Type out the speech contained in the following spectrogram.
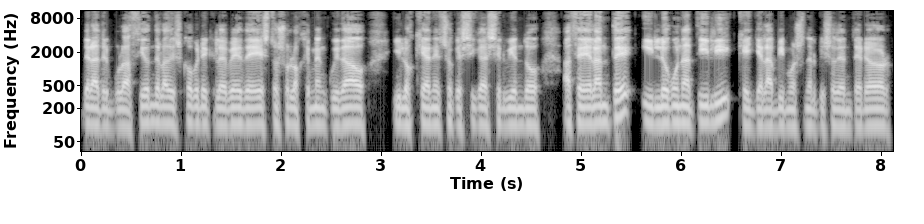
de la tripulación de la Discovery que le ve de estos son los que me han cuidado y los que han hecho que siga sirviendo hacia adelante. Y luego una Tilly, que ya la vimos en el episodio anterior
